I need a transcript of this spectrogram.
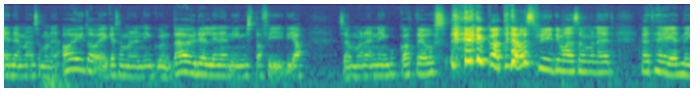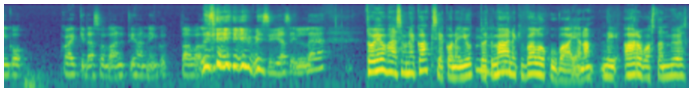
enemmän semmoinen aito, eikä semmoinen niin täydellinen instafeed ja semmoinen niin kateus, kateusfeedi, vaan semmoinen, että, että hei, että niin kuin kaikki tässä ollaan nyt ihan niin kuin tavallisia ihmisiä silleen. Toi on vähän semmoinen kaksijakoinen juttu, mm. että mä ainakin valokuvaajana niin arvostan myös,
